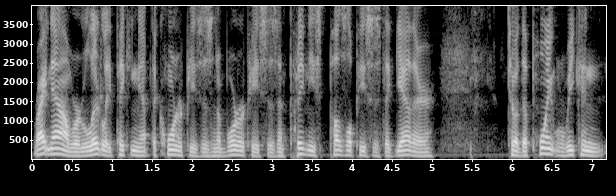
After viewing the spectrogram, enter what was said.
Right now, we're literally picking up the corner pieces and the border pieces and putting these puzzle pieces together to the point where we can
